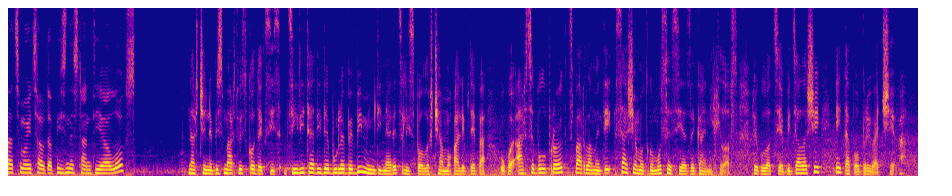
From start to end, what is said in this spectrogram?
რაც მოიცავდა ბიზნესთან დიალოგს. ნარჩენების მართვის კოდექსის ძირითადი დებულებები მიმდინარე წლის ბოლოს ჩამოყალიბდება. უკვე არსებულ პროექტს პარლამენტი საშემოდგომო სესიაზე განიხილავს. რეგულაციები ძალაში ეტაპობრივად შევა.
